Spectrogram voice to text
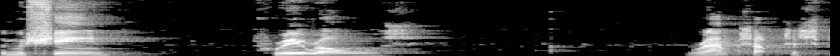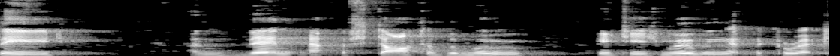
The machine pre-rolls, ramps up to speed and then at the start of the move, it is moving at the correct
